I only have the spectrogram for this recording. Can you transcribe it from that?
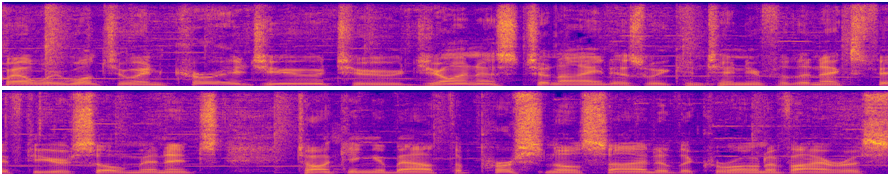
Well, we want to encourage you to join us tonight as we continue for the next 50 or so minutes talking about the personal side of the coronavirus.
